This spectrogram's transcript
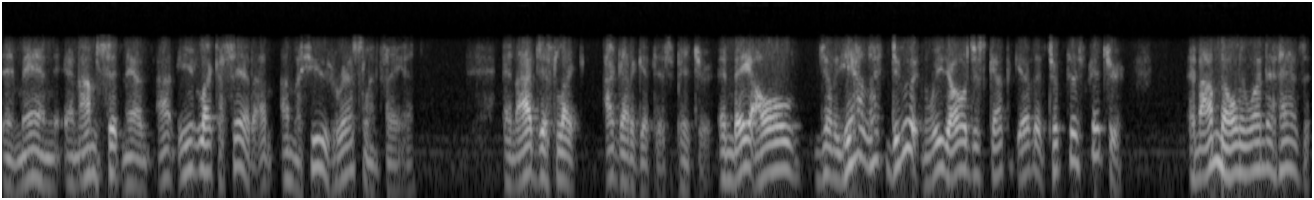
And man, and I'm sitting there. I, like I said, I'm, I'm a huge wrestling fan, and I just like I got to get this picture. And they all, you know, yeah, let's do it. And we all just got together and took this picture, and I'm the only one that has it.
